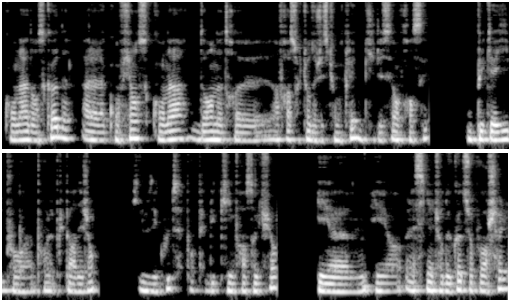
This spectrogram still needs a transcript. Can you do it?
qu'on a dans ce code à la, confiance qu'on a dans notre euh, infrastructure de gestion de clés, donc IGC en français, ou PKI pour, euh, pour la plupart des gens qui nous écoutent, pour Public Key Infrastructure. Et, la signature de code sur PowerShell,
